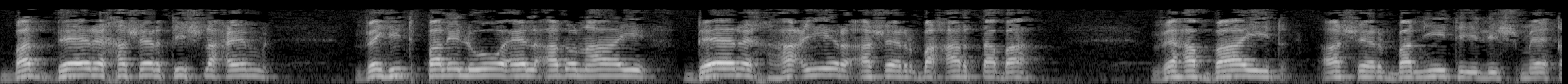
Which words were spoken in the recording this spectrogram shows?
בדרך אשר תשלחם, והתפללו אל אדוני דרך העיר אשר בחרת בה, והבית אשר בניתי לשמך.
